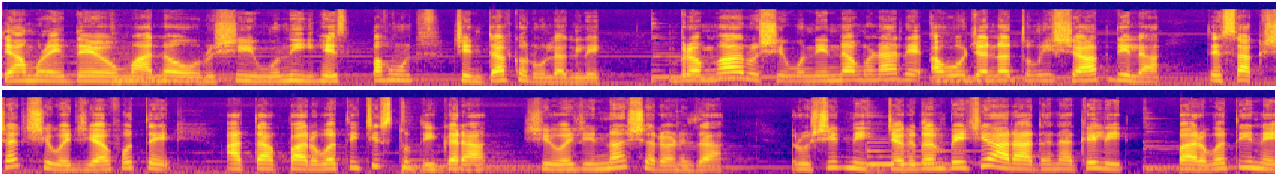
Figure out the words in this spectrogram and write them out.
त्यामुळे देव मानव ऋषी मुनी हे पाहून चिंता करू लागले. ब्रह्मा ऋषी मुनींना म्हणाले अहो ज्यांना तुम्ही शाप दिला ते साक्षात शिवजी होते. आता पार्वतीची स्तुती करा. शिवजींना शरण जा. ऋषींनी जगदंबेची आराधना केली. पार्वतीने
